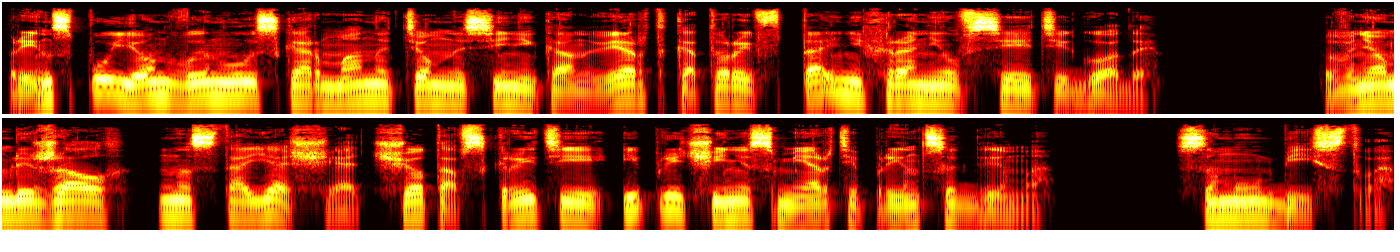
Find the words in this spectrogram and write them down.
Принц Пуйон вынул из кармана темно-синий конверт, который втайне хранил все эти годы. В нем лежал настоящий отчет о вскрытии и причине смерти принца Гыма самоубийство.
